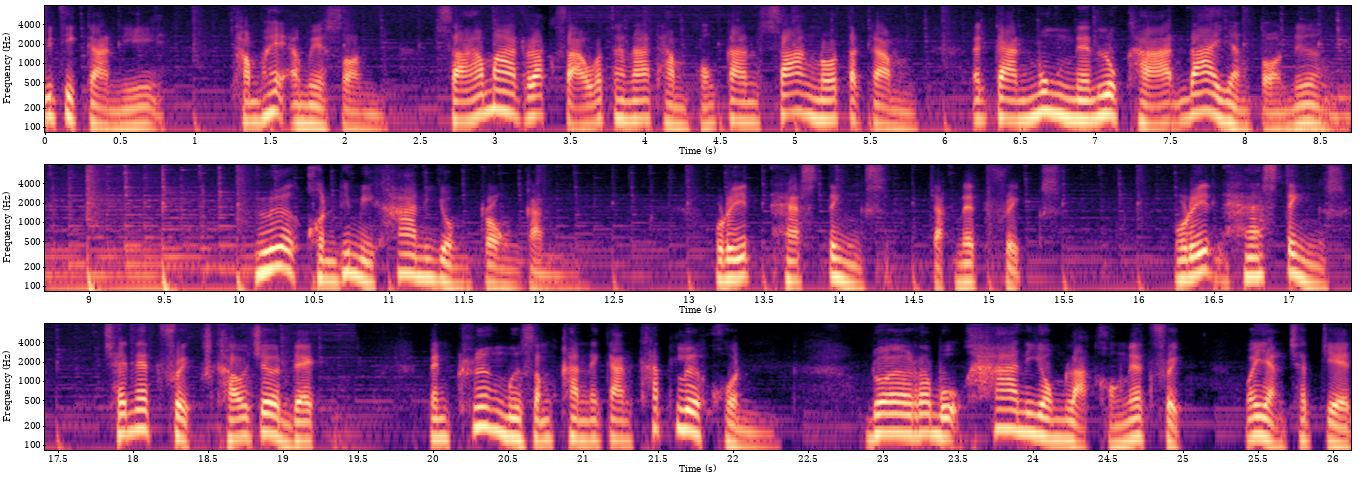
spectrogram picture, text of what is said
วิธีการนี้ทำให้ Amazon สามารถรักษาวัฒนธรรมของการสร้างนวัตกรรม และการมุ่งเน้นลูกค้าได้อย่างต่อเนื่อง เลือกคนที่มีค่านิยมตรงกัน Reed Hastings จาก Netflix Reed Hastings ช้ Netflix Culture Deck เป็นเครื่องมือสำคัญในการคัดเลือกคน โดยระบุค่านิยมหลักของ Netflix ไว้อย่างชัดเจน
